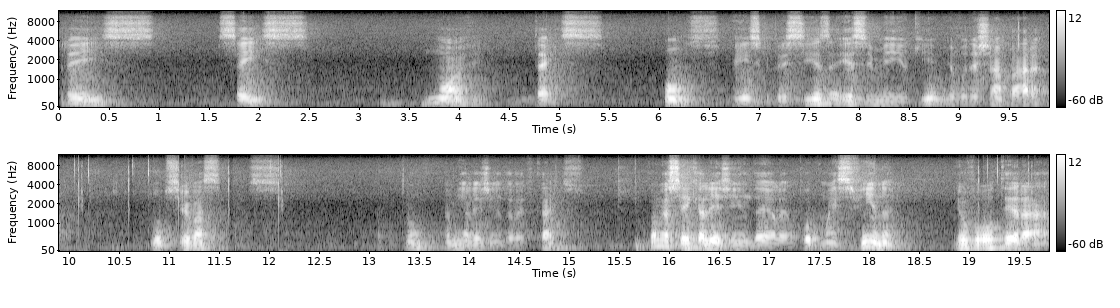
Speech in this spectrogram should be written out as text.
Três, seis, nove, dez, onze. É isso que precisa. Esse meio aqui eu vou deixar para observações. Então, a minha legenda vai ficar isso. Como eu sei que a legenda ela é um pouco mais fina, eu vou alterar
